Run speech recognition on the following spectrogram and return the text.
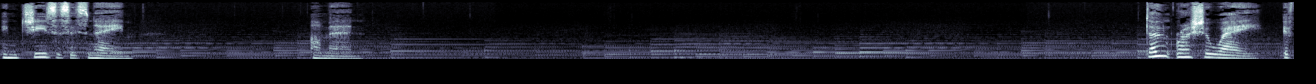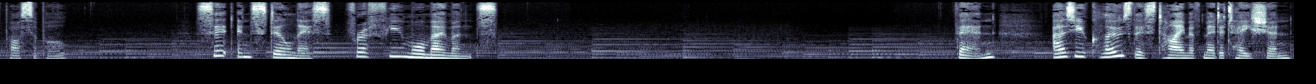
In Jesus' name, Amen. Don't rush away if possible. sit in stillness for a few more moments. Then, as you close this time of meditation,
